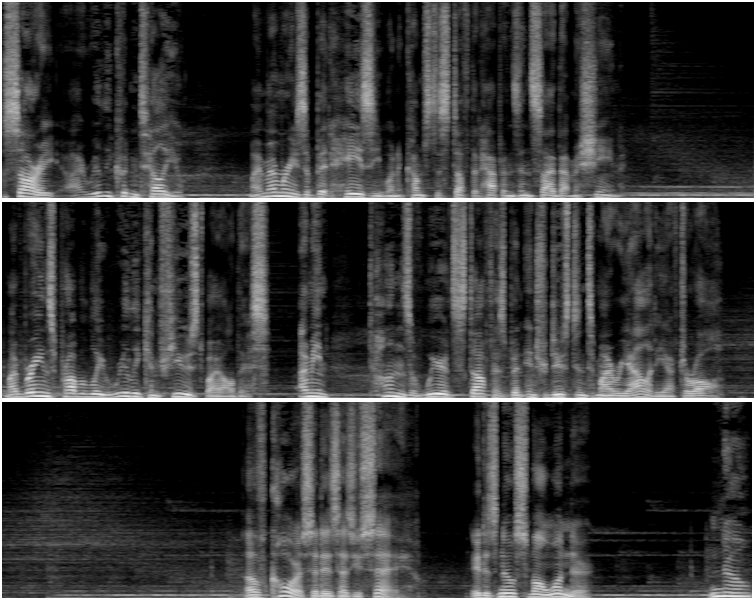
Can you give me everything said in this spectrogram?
Sorry, I really couldn't tell you. My memory's a bit hazy when it comes to stuff that happens inside that machine. My brain's probably really confused by all this. I mean, tons of weird stuff has been introduced into my reality after all. Of course it is as you say. It is no small wonder. No,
